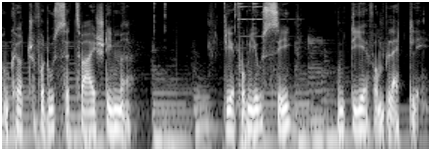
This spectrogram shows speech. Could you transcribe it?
und hört schon von draussen zwei Stimmen. Die vom Jussi und die vom Blättli.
